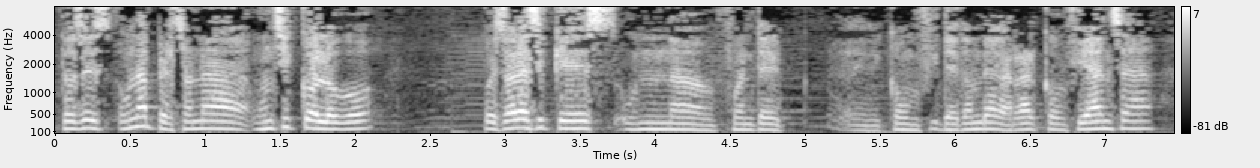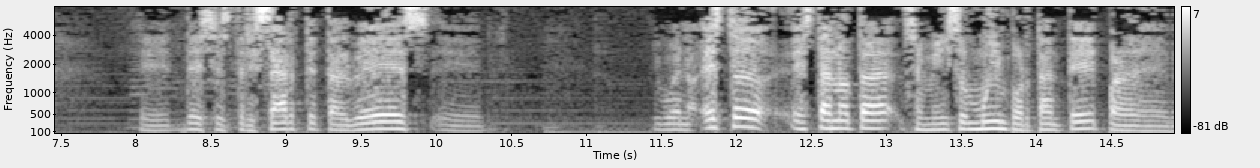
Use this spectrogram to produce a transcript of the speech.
Entonces, una persona, un psicólogo, pues ahora sí que es una fuente eh, de, dónde agarrar confianza, eh, desestresarte tal vez. Eh, y bueno, esto, esta nota se me hizo muy importante para,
